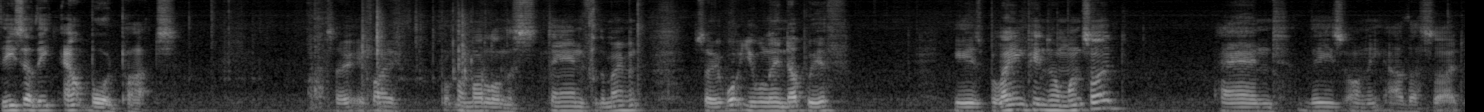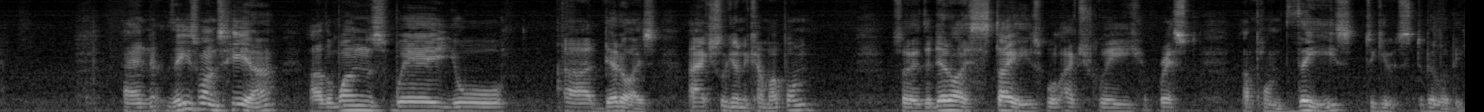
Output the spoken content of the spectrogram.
These are the outboard parts. So if I put my model on the stand for the moment, so what you will end up with is belaying pins on one side and these on the other side. And these ones here are the ones where your uh, dead eyes are actually going to come up on. So the dead eye stays will actually rest upon these to give it stability.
